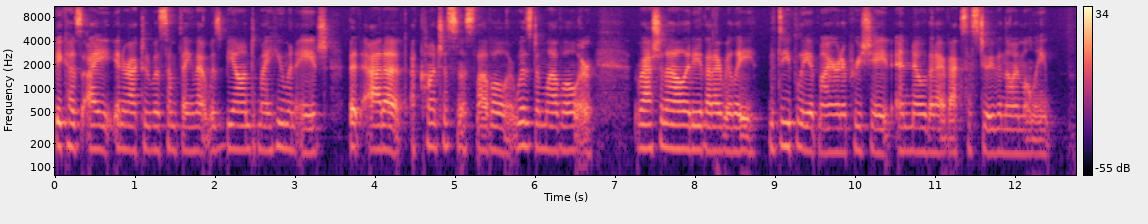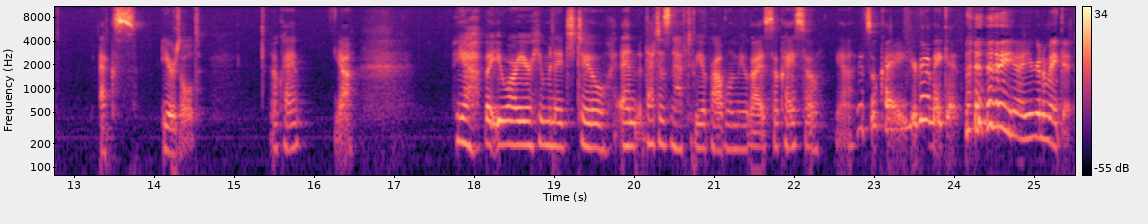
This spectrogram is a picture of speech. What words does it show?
because I interacted with something that was beyond my human age, but at a, a, consciousness level or wisdom level or rationality that I really deeply admire and appreciate and know that I have access to, even though I'm only X years old. Okay? Yeah. Yeah, but you are your human age too, and that doesn't have to be a problem, you guys. Okay, so yeah, it's okay. You're gonna make it. yeah, you're gonna make it.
